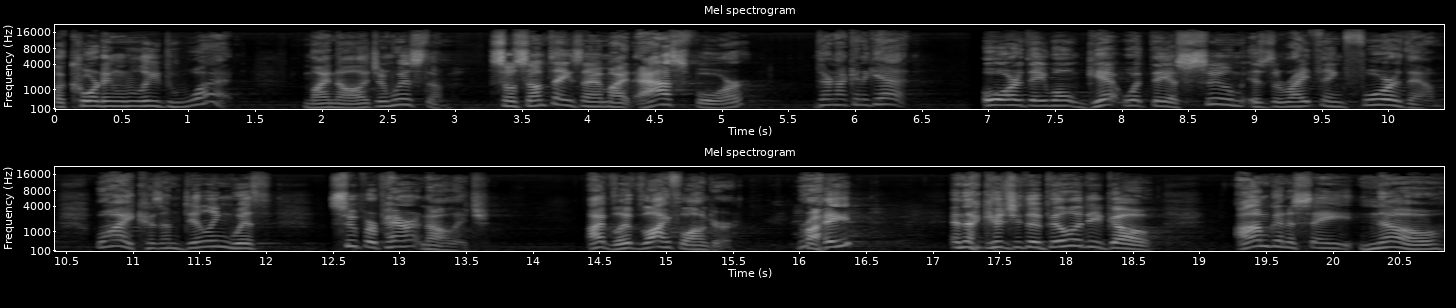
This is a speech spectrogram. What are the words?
Accordingly to what? My knowledge and wisdom. So some things that I might ask for, they're not going to get. or they won't get what they assume is the right thing for them. Why? Because I'm dealing with super parent knowledge. I've lived life longer, right? And that gives you the ability to go, I'm going to say no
